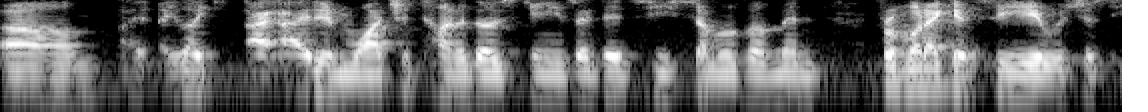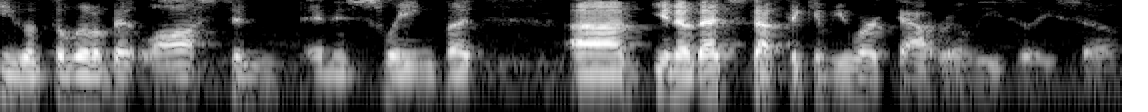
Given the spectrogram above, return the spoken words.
Um, I, I like I, I, didn't watch a ton of those games. I did see some of them, and from what I could see, it was just he looked a little bit lost in in his swing. But um, you know, that's stuff that can be worked out real easily. So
